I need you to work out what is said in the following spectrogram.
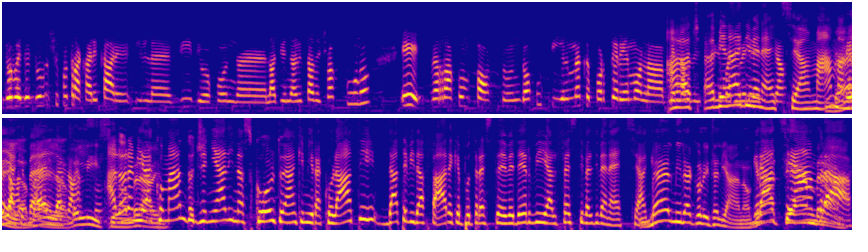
dove, dove si potrà caricare il video con eh, la genialità di ciascuno e verrà composto un docufilm che porteremo alla Biennale, Alla, del alla Biennale di Venezia, mamma Bello, mia, che bello. bello, bellissimo. Allora mi bravi. raccomando, geniali in ascolto e anche miracolati, datevi da fare che potreste vedervi al Festival di Venezia. Bel miracolo italiano. Grazie Ambra. E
